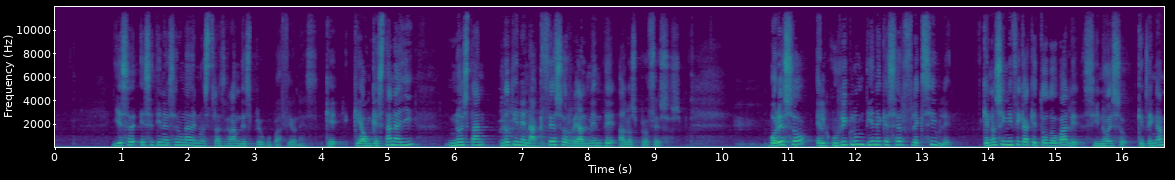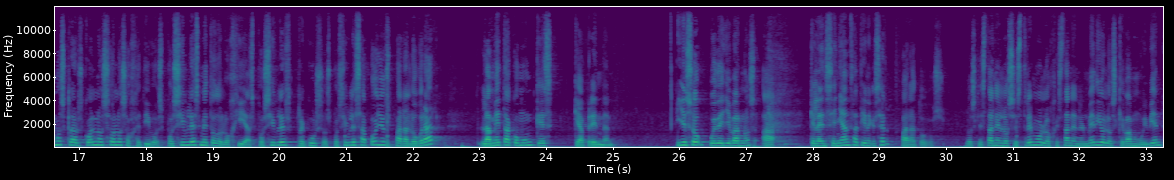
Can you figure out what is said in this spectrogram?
Y ese, tiene que ser una de nuestras grandes preocupaciones, que, que aunque están allí, no, están, no tienen acceso realmente a los procesos. Por eso el currículum tiene que ser flexible, que no significa que todo vale, sino eso, que tengamos claros cuáles son los objetivos, posibles metodologías, posibles recursos, posibles apoyos para lograr la meta común que es que aprendan. Y eso puede llevarnos a que la enseñanza tiene que ser para todos, los que están en los extremos, los que están en el medio, los que van muy bien.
